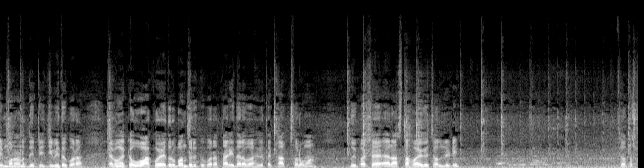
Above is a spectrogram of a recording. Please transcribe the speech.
এই মরা নদীটি জীবিত করা এবং একটা ওয়াকওয়েতে রূপান্তরিত করা, তারই ধারাবাহিকতা কাজ চলমান। দুই পাশে রাস্তা হয়ে গেছে অলরেডি যথেষ্ট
